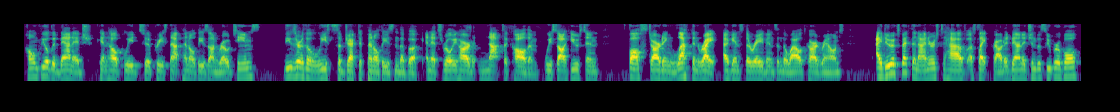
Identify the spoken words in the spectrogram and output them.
home field advantage can help lead to pre snap penalties on road teams these are the least subjective penalties in the book, and it's really hard not to call them. We saw Houston false starting left and right against the Ravens in the wild card rounds. I do expect the Niners to have a slight crowd advantage in the Super Bowl,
